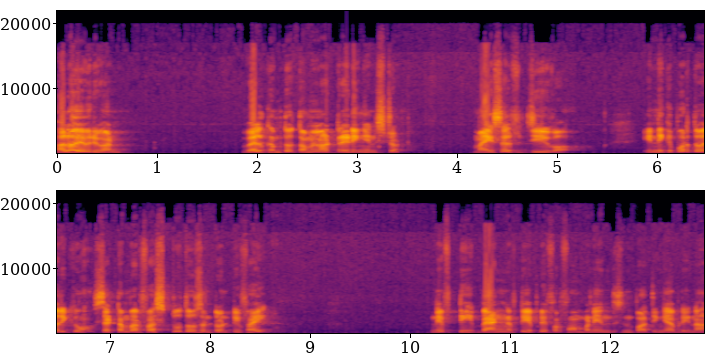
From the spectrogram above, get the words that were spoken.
Hello everyone welcome to Tamil Nadu trading institute myself Jeeva இன்றைக்கி பொறுத்த வரைக்கும் September first two thousand twenty five Nifty bank Nifty எப்படி பர்ஃபார்ம் பண்ணியிருந்துச்சுன்னு பார்த்தீங்க அப்படின்னா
